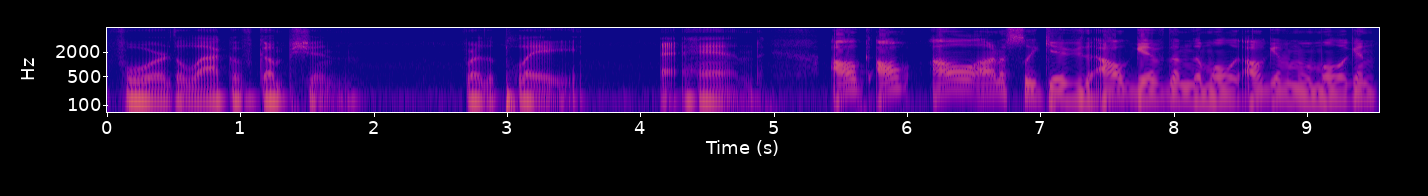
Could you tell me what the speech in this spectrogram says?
for the lack of gumption for the play at hand. I'll I'll I'll honestly give you I'll give them the I'll give them a mulligan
